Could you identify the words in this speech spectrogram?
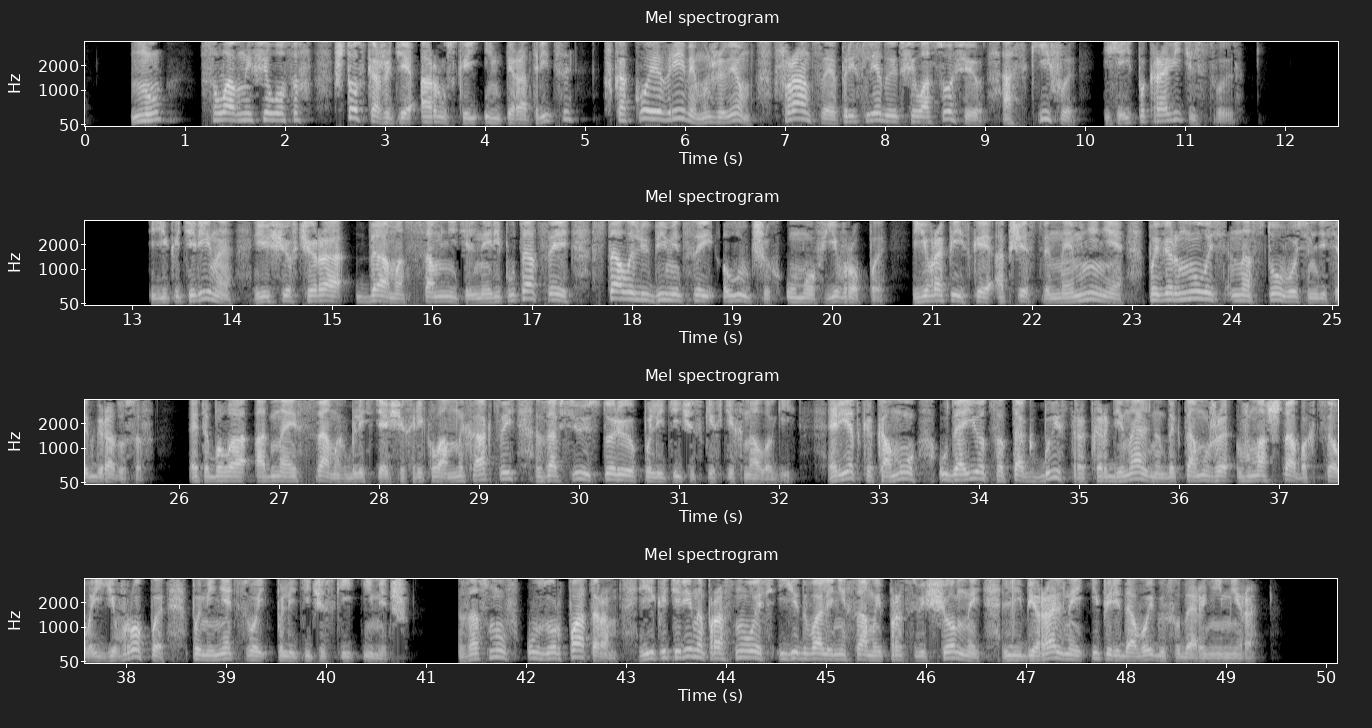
"Ну, славный философ, что скажете о русской императрице? В какое время мы живем? Франция преследует философию, а скифы ей покровительствуют". Екатерина, еще вчера дама с сомнительной репутацией, стала любимицей лучших умов Европы европейское общественное мнение повернулось на 180 градусов. Это была одна из самых блестящих рекламных акций за всю историю политических технологий. Редко кому удается так быстро, кардинально, да к тому же в масштабах целой Европы поменять свой политический имидж. Заснув узурпатором, Екатерина проснулась едва ли не самой просвещенной, либеральной и передовой государыней мира.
